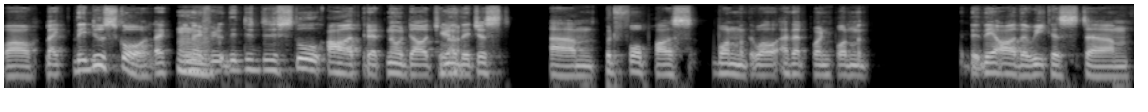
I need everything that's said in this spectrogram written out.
wow, like they do score. Like you mm. know, if mm. you, they, they, still are a threat, no doubt. You yeah. know, they just um, put four past Bournemouth. Well, at that point, Bournemouth they, they are the weakest, um,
